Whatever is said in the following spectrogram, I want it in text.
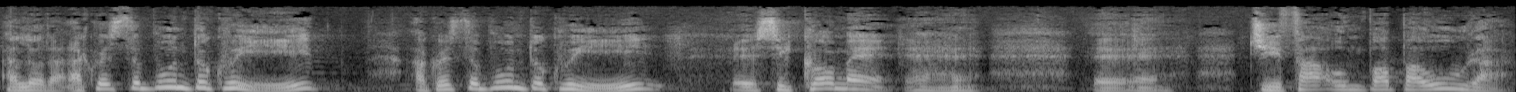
Allora, a questo punto qui a questo punto qui, eh, siccome eh, eh, ci fa un po' paura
